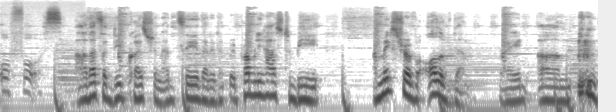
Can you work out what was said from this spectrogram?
or force? Uh, that's a deep question. I'd say that it, it probably has to be a mixture of all of them, right? Um,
